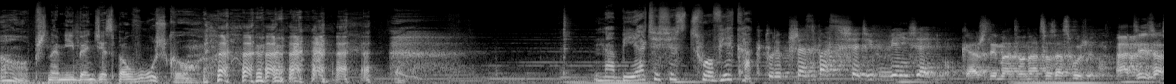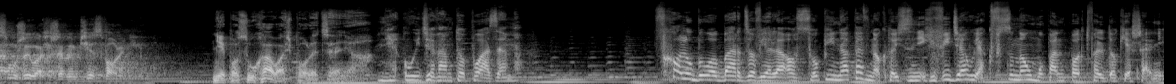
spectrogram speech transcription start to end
O, przynajmniej będzie spał w łóżku. Nabijacie się z człowieka, który przez was siedzi w więzieniu. Każdy ma to, na co zasłużył. A ty zasłużyłaś, żebym cię zwolnił. Nie posłuchałaś polecenia. Nie ujdzie wam to płazem. W holu było bardzo wiele osób i na pewno ktoś z nich widział, jak wsunął mu pan portfel do kieszeni.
